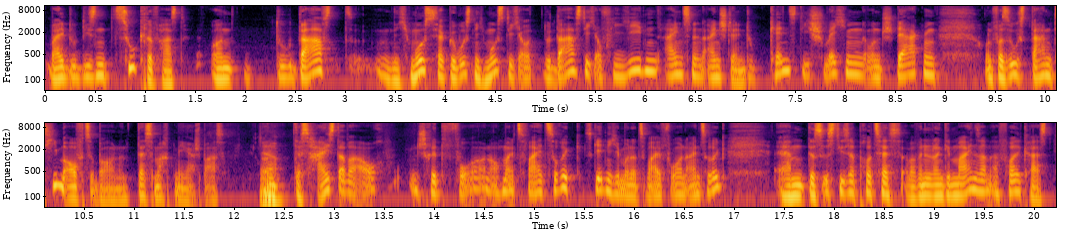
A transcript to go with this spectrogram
weil du diesen Zugriff hast. Und du darfst, nicht musst, sag bewusst nicht musst dich, du darfst dich auf jeden Einzelnen einstellen. Du kennst die Schwächen und Stärken und versuchst da ein Team aufzubauen. Und das macht mega Spaß. Ja. Das heißt aber auch einen Schritt vor und auch mal zwei zurück. Es geht nicht immer nur zwei vor und ein zurück. Ähm, das ist dieser Prozess. Aber wenn du dann gemeinsam Erfolg hast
